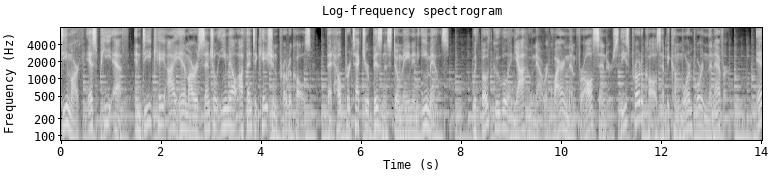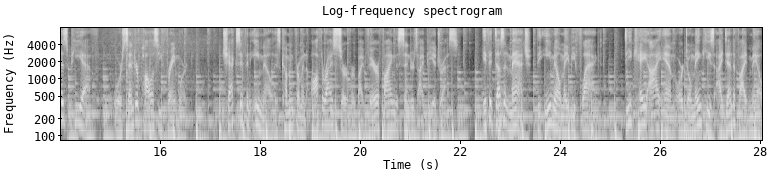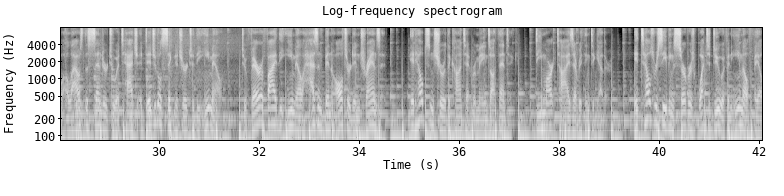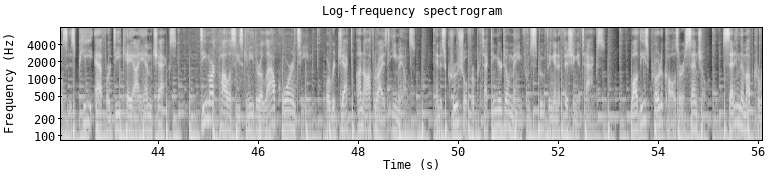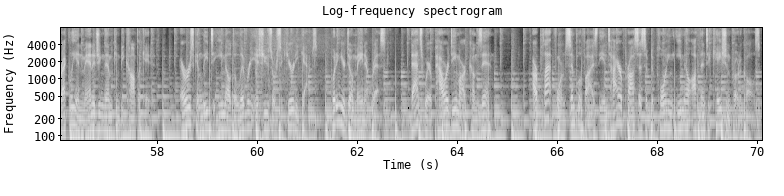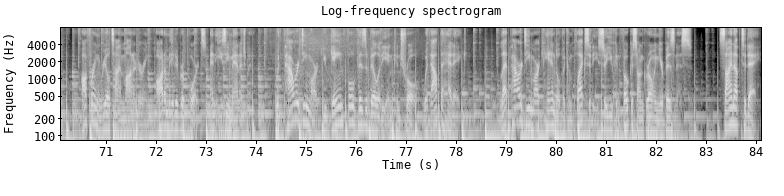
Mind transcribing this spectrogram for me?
DMARC, SPF, and DKIM are essential email authentication protocols that help protect your business domain and emails. With both Google and Yahoo now requiring them for all senders, these protocols have become more important than ever. SPF, or Sender Policy Framework, checks if an email is coming from an authorized server by verifying the sender's IP address. If it doesn't match, the email may be flagged. DKIM or Domain Keys Identified Mail allows the sender to attach a digital signature to the email to verify the email hasn't been altered in transit. It helps ensure the content remains authentic. DMARC ties everything together. It tells receiving servers what to do if an email fails SPF or DKIM checks. DMARC policies can either allow quarantine or reject unauthorized emails and is crucial for protecting your domain from spoofing and phishing attacks. While these protocols are essential, setting them up correctly and managing them can be complicated. Errors can lead to email delivery issues or security gaps, putting your domain at risk. That's where PowerDMARC comes in. Our platform simplifies the entire process of deploying email authentication protocols, offering real-time monitoring, automated reports, and easy management. With PowerDMARC, you gain full visibility and control without the headache. Let PowerDMARC handle the complexity so you can focus on growing your business. Sign up today.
